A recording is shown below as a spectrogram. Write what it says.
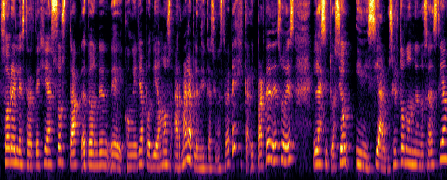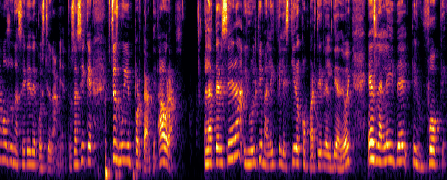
sobre la estrategia SOSTAC, donde eh, con ella podíamos armar la planificación estratégica. Y parte de eso es la situación inicial, ¿no es cierto? Donde nos hacíamos una serie de cuestionamientos. Así que esto es muy importante. Ahora, La tercera y última ley que les quiero compartir el día de hoy es la ley del enfoque.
